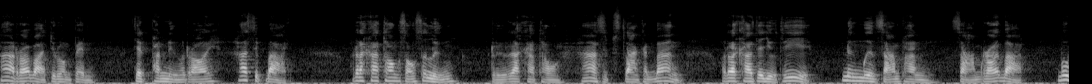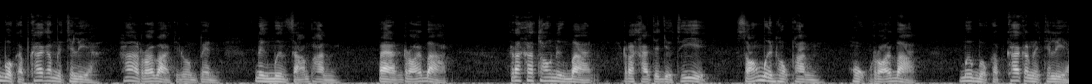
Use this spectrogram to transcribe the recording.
500 บาทจะรวมเป็น 7,150 บาท ราคาทอง 2 สลึง หรือราคาทอง 50 สตางค์กันบ้าง ราคาจะอยู่ที่ 13,300 บาท เมื่อบวกกับค่ากำเนิดเฉลี่ย 500 บาทจะรวมเป็น 13,800 บาท ราคาทอง 1 บาท ราคาจะอยู่ที่ 26,600 บาท เมื่อบวกกับค่ากำเนิดเฉลี่ย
